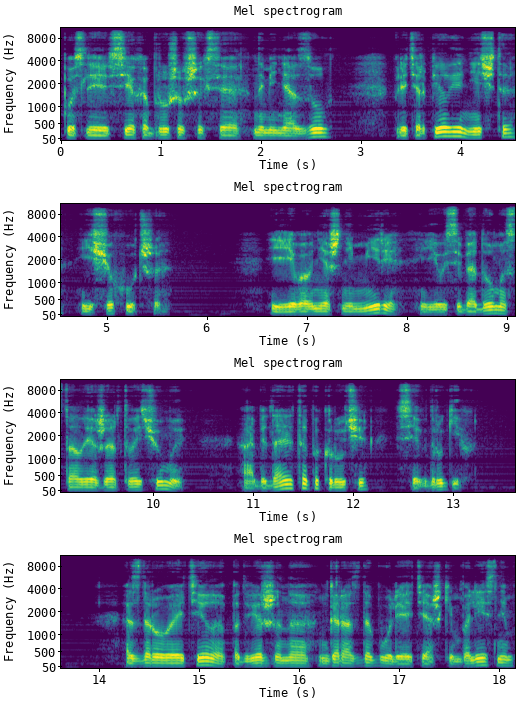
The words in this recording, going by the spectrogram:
после всех обрушившихся на меня зол, претерпел я нечто еще худшее. И во внешнем мире, и у себя дома стал я жертвой чумы, а беда эта покруче всех других. Здоровое тело подвержено гораздо более тяжким болезням,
